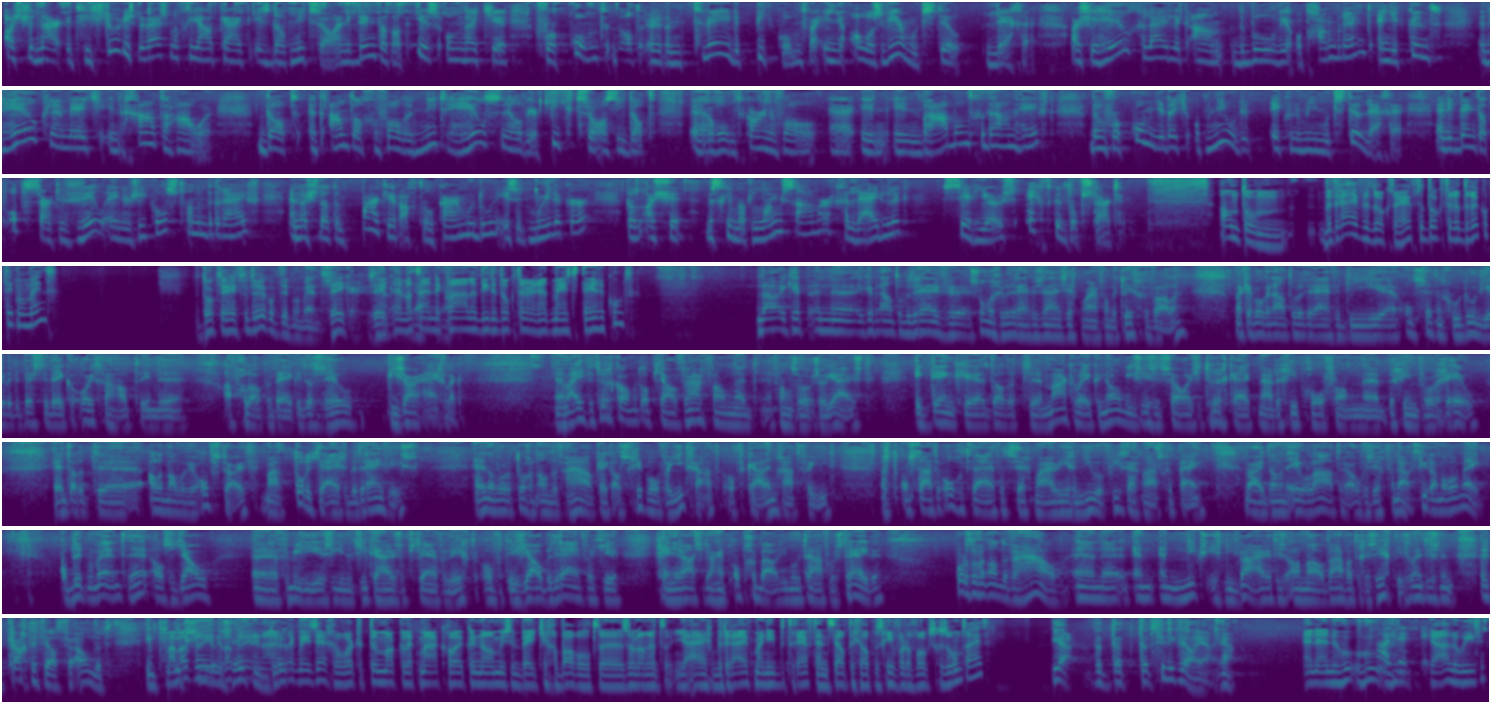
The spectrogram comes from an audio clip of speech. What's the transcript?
Als je naar het historisch bewijsmateriaal kijkt, is dat niet zo. En ik denk dat dat is omdat je voorkomt dat er een tweede piek komt waarin je alles weer moet stil leggen. Als je heel geleidelijk aan de boel weer op gang brengt en je kunt een heel klein beetje in de gaten houden dat het aantal gevallen niet heel snel weer piekt zoals hij dat uh, rond carnaval uh, in, in Brabant gedaan heeft, dan voorkom je dat je opnieuw de economie moet stilleggen. En ik denk dat opstarten veel energie kost van een bedrijf. En als je dat een paar keer achter elkaar moet doen, is het moeilijker dan als je misschien wat langzamer, geleidelijk serieus echt kunt opstarten. Anton, bedrijvendokter, heeft de dokter het druk op dit moment? De dokter heeft het druk op dit moment, zeker. zeker. En wat ja, zijn de ja. kwalen die de dokter het meeste tegenkomt? Nou, ik heb, een, uh, ik heb een aantal bedrijven. Sommige bedrijven zijn zeg maar van de klif gevallen. Maar ik heb ook een aantal bedrijven die uh, ontzettend goed doen. Die hebben de beste weken ooit gehad in de afgelopen weken. Dat is heel bizar eigenlijk. Uh, maar even terugkomend op jouw vraag van, van zo, zojuist. Ik denk uh, dat het uh, macro-economisch is het zo als je terugkijkt naar de griepgolf van uh, begin vorige eeuw. Dat het allemaal weer opstart. Maar tot het je eigen bedrijf is, hè, dan wordt het toch een ander verhaal. Kijk, als Schiphol failliet gaat, of KLM gaat failliet, dan ontstaat er ongetwijfeld zeg maar, weer een nieuwe vliegtuigmaatschappij. Waar je dan een eeuw later over zegt van nou, het viel allemaal wel mee. Op dit moment, als het jouw familie is die in het ziekenhuis op sterven ligt, of het is jouw bedrijf wat je generatielang hebt opgebouwd, die moet daarvoor strijden wordt het toch een ander verhaal. En, uh, en, en niks is niet waar. Het is allemaal waar wat er gezegd is. Want het, is een, het krachtenveld verandert. Ik, maar wat, wil je, wat wil je er nou eigenlijk mee zeggen? Wordt er te makkelijk macro-economisch een beetje gebabbeld... Uh, zolang het je eigen bedrijf maar niet betreft? En hetzelfde geldt misschien voor de volksgezondheid? Ja, dat, dat, dat vind ik wel, ja. ja. En, en hoe... hoe nou, ja, Louise?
